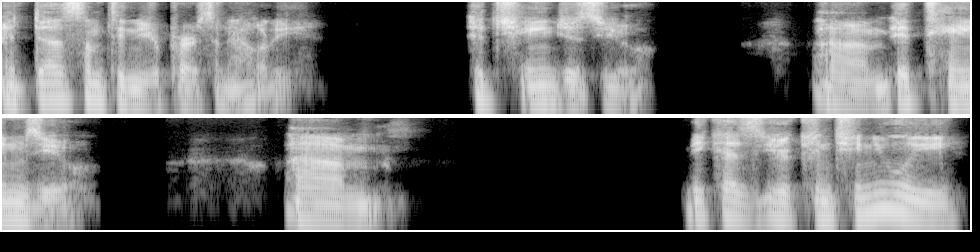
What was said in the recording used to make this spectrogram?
it does something to your personality. It changes you. Um, it tames you. Um, because you're continually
